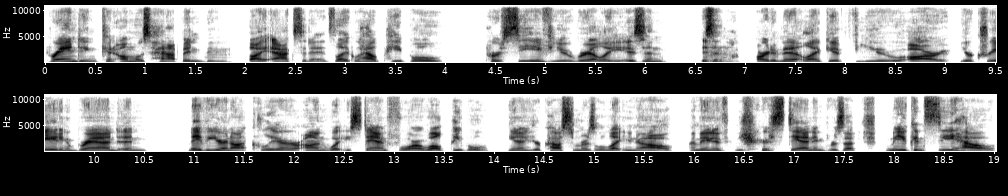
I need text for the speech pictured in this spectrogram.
branding can almost happen mm. by accident. It's like how people perceive you really isn't isn't mm. part of it. Like if you are you're creating a brand and maybe you're not clear on what you stand for. Well, people you know, your customers will let you know. I mean, if you're standing for some, I mean, you can see how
